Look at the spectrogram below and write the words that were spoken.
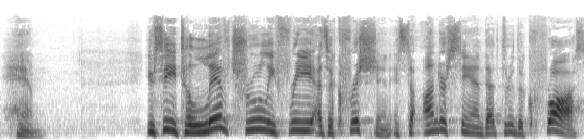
him. You see, to live truly free as a Christian is to understand that through the cross,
